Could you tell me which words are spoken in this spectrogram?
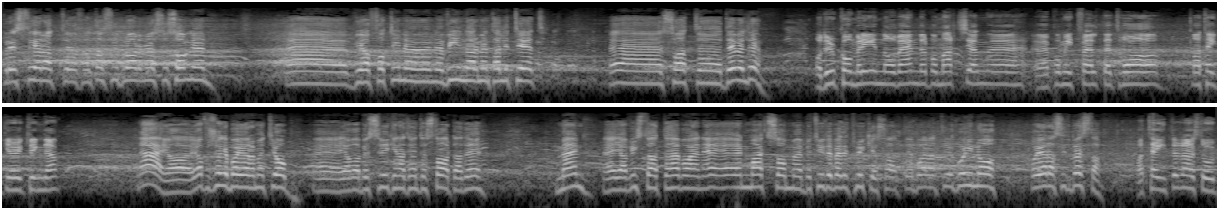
presterat fantastiskt bra den här säsongen. Vi har fått in en vinnarmentalitet. Så att det är väl det. Och du kommer in och vänder på matchen eh, på mittfältet. Vad, vad tänker du kring det? Nej, jag, jag försöker bara göra mitt jobb. Eh, jag var besviken att jag inte startade. Men eh, jag visste att det här var en, en match som betyder väldigt mycket så att det är bara att gå in och, och göra sitt bästa. Vad tänkte du när det stod,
